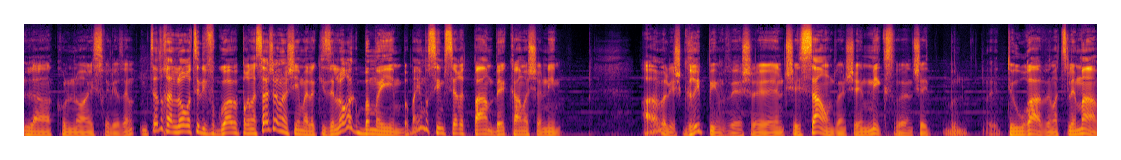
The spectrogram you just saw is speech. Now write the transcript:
לקולנוע הישראלי. אז מצד אחד אני לא רוצה לפגוע בפרנסה של האנשים האלה, כי זה לא רק במאים, במאים עושים סרט פעם בכמה שנים. אבל יש גריפים, ויש אנשי סאונד, ואנשי מיקס, ואנשי תאורה, ומצלמה,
